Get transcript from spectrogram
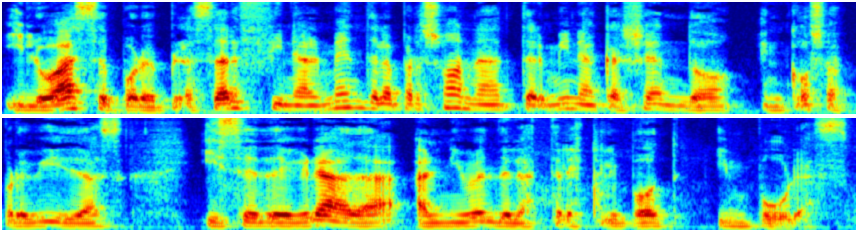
y lo hace por el placer, finalmente la persona termina cayendo en cosas prohibidas y se degrada al nivel de las tres clipot impuras.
